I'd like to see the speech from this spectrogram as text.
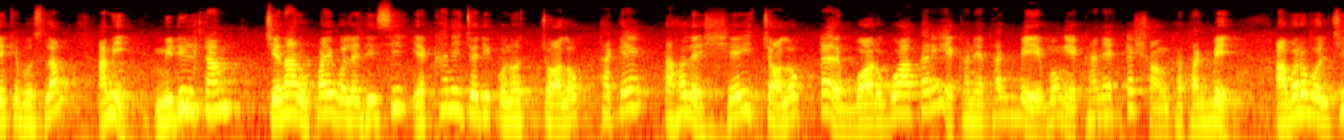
দেখে বুঝলাম? আমি মিডিল টার্ম চেনার উপায় বলে দিয়েছি। এখানে যদি কোনো চলক থাকে, তাহলে সেই চলকটার বর্গ আকারে এখানে থাকবে এবং এখানে একটা সংখ্যা থাকবে। আবারও বলছি,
